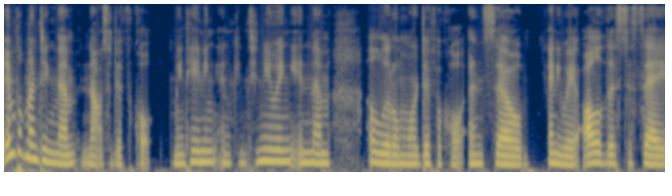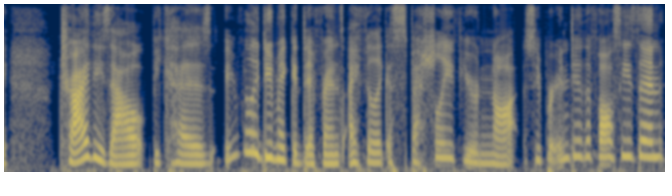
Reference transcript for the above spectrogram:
implementing them not so difficult maintaining and continuing in them a little more difficult. And so, anyway, all of this to say, try these out because they really do make a difference. I feel like, especially if you're not super into the fall season,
